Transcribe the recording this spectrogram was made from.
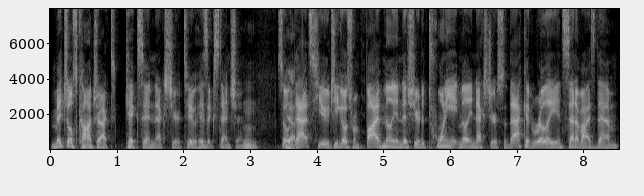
Mitchell's contract kicks in next year too, his extension. so Mm. yeah. that's huge. He goes from 5 million this year to 28 million next year. So that could really incentivize them.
